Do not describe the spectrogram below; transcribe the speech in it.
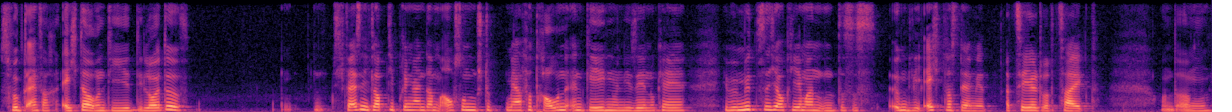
Es wirkt einfach echter und die, die Leute ich weiß nicht, ich glaube, die bringen einem dann auch so ein Stück mehr Vertrauen entgegen, wenn die sehen, okay, hier bemüht sich auch jemand und das ist irgendwie echt, was der mir erzählt oder zeigt. Und ähm,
